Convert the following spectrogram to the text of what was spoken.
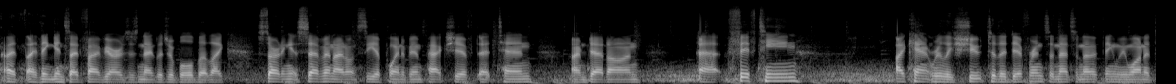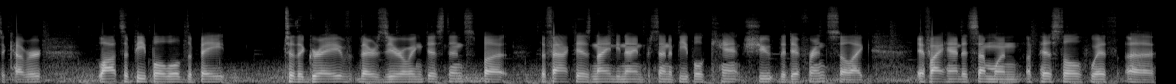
I, I, think inside five yards is negligible, but like starting at seven, I don't see a point of impact shift. At 10, I'm dead on. At 15, I can't really shoot to the difference, and that's another thing we wanted to cover. Lots of people will debate to the grave their zeroing distance, but the fact is 99% of people can't shoot the difference. So like if I handed someone a pistol with a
